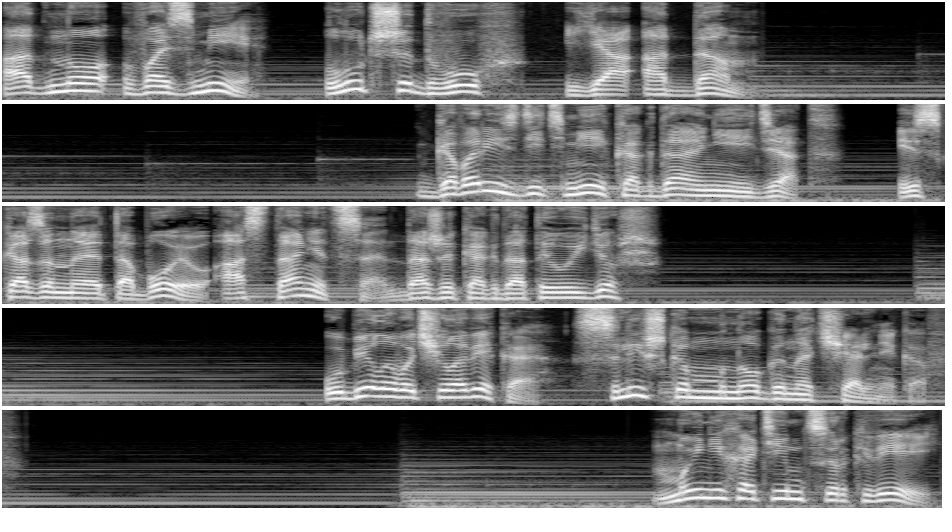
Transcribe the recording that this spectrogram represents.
Одно возьми, лучше двух я отдам. Говори с детьми, когда они едят, и сказанное тобою останется, даже когда ты уйдешь. У белого человека слишком много начальников – Мы не хотим церквей,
